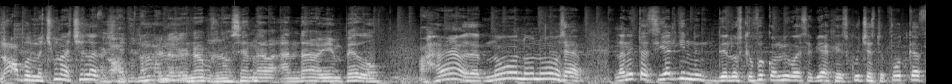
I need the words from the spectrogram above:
No, pues me eché una chela. No, pues no mames. no, no, pues no sé, andaba, andaba bien pedo. Ajá, o sea, no, no, no, o sea, la neta, si alguien de los que fue conmigo a ese viaje escucha este podcast,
